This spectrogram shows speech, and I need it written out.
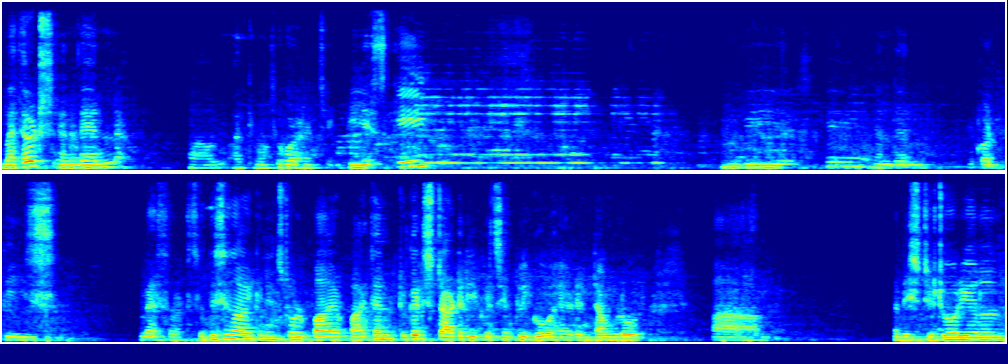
methods and then uh, I can also go ahead and check. BSK BSK and then you got these methods. So this is how you can install bio Python. To get started you can simply go ahead and download um, this tutorial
